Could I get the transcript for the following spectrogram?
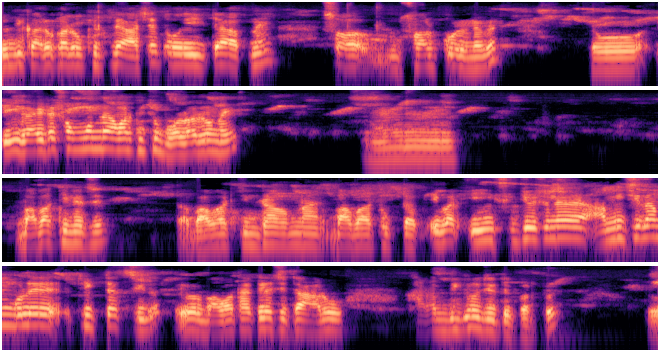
যদি কারও কারও ক্ষেত্রে আসে, তো এইটা আপনি সলভ করে নেবেন। তো এই গাড়িটা সম্বন্ধে আমার কিছু বলারও নেই। বাবা কিনেছে। তা বাবার চিন্তা ভাবনা বাবা টুকটাক। এবার এই সিচুয়েশনে আমি ছিলাম বলে ঠিকঠাক ছিল। এবার বাবা থাকলে সেটা আরও খারাপ দিকেও যেতে পারতো। তো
